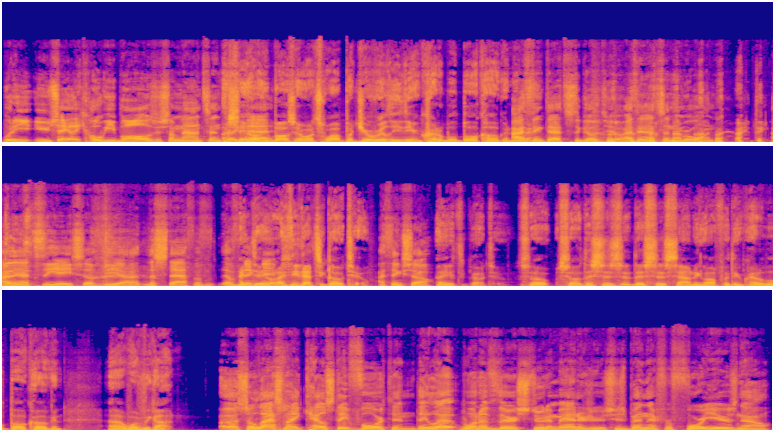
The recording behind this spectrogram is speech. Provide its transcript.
what do you you say like hoagie balls or some nonsense I like say that? Hogan Balls every once in a while, but you're really the incredible Bulk Hogan. I think that's the go-to. I think that's the number one. I think, I think that's the ace of the uh, the staff of, of I nicknames. do. I think that's a go-to. I think so. I think it's a go-to. So, so this is this is sounding off with the incredible Bulk Hogan. Uh, what have we got? Uh, so last night, Cal State Fullerton, they let one of their student managers, who's been there for four years now,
